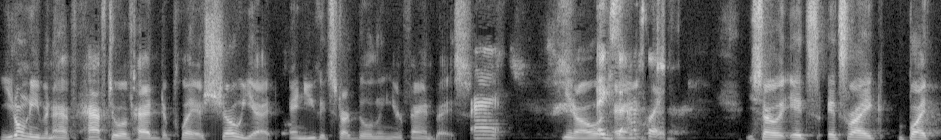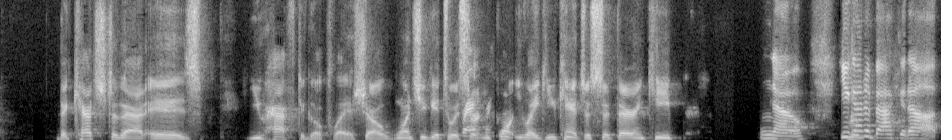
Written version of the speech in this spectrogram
you don't even have, have to have had to play a show yet and you could start building your fan base. Right. You know exactly. So it's it's like but the catch to that is you have to go play a show. Once you get to a certain right. point like you can't just sit there and keep no. You got to back it up.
